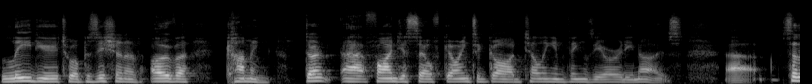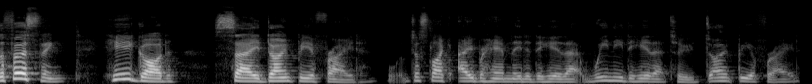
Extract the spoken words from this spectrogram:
lead you to a position of overcoming. Don't uh, find yourself going to God telling him things he already knows. Uh, so, the first thing, hear God say, Don't be afraid. Just like Abraham needed to hear that, we need to hear that too. Don't be afraid.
